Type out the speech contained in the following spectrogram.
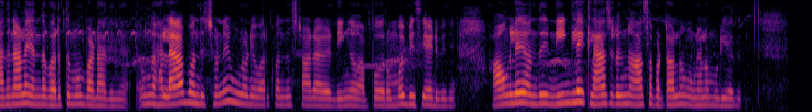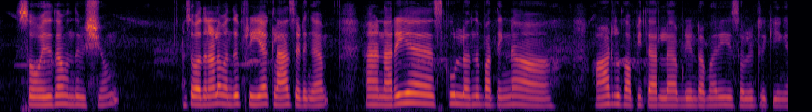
அதனால் எந்த வருத்தமும் படாதீங்க. உங்கள் லேப் வந்துச்சோடனே உங்களுடைய ஒர்க் வந்து ஸ்டார்ட் ஆகிடுங்க அப்போது ரொம்ப பிஸி ஆகிடுவீங்க அவங்களே வந்து நீங்களே கிளாஸ் எடுக்கணும்னு ஆசைப்பட்டாலும் உங்களால் முடியாது. ஸோ இதுதான் வந்து விஷயம். ஸோ அதனால் வந்து ஃப்ரீயாக கிளாஸ் எடுங்க. நிறைய ஸ்கூலில் வந்து பார்த்திங்கன்னா ஆர்டர் காப்பி தரல அப்படின்ற மாதிரி சொல்லிகிட்ருக்கீங்க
